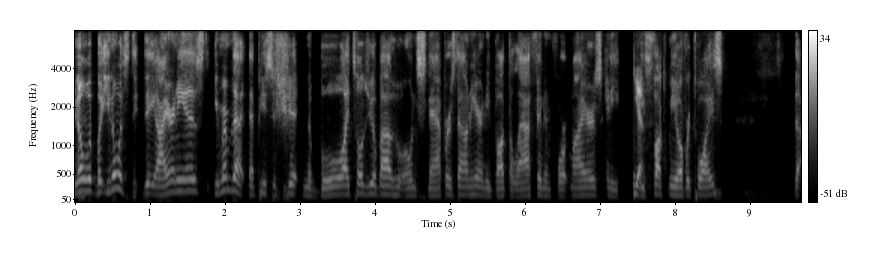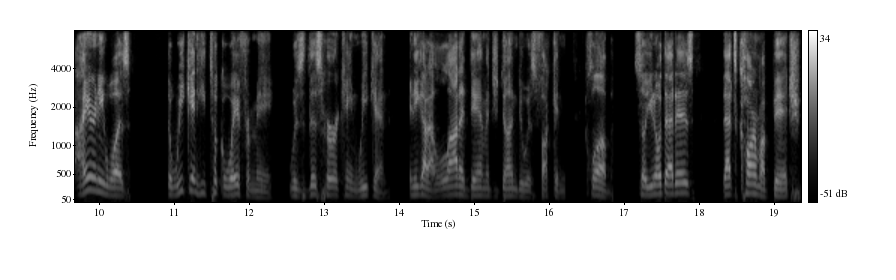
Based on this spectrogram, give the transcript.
know what? But you know what's the, the irony is? You remember that that piece of shit Nabul I told you about who owns Snappers down here and he bought the Laughing in Fort Myers and he, he fucked me over twice. The irony was the weekend he took away from me was this hurricane weekend and he got a lot of damage done to his fucking club. So you know what that is? That's karma, bitch.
